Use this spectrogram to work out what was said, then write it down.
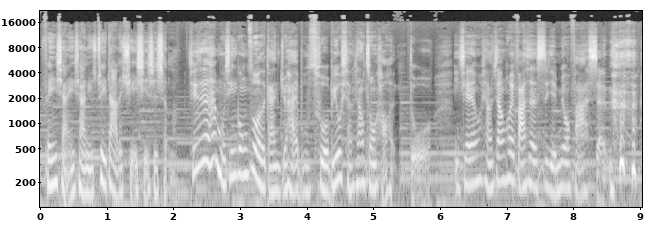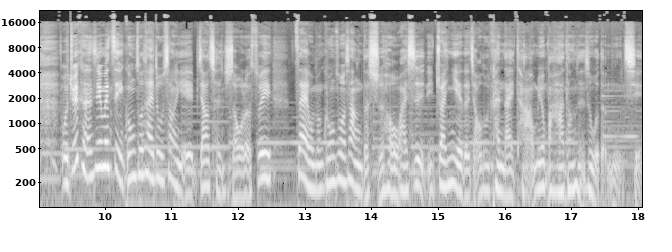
分享一下你最大的学习是什么？其实和母亲工作的感感觉。还不错，比我想象中好很多。以前想象会发生的事也没有发生。我觉得可能是因为自己工作态度上也比较成熟了，所以在我们工作上的时候，我还是以专业的角度看待他，我没有把他当成是我的母亲。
